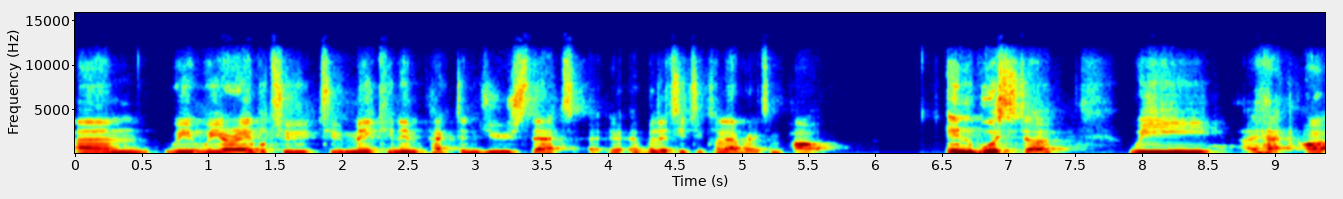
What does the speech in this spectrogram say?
um, we, we are able to, to make an impact and use that uh, ability to collaborate and power. In Worcester, we are,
